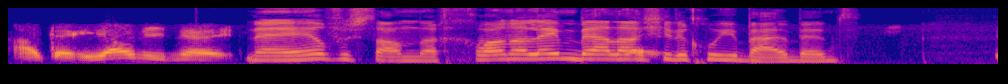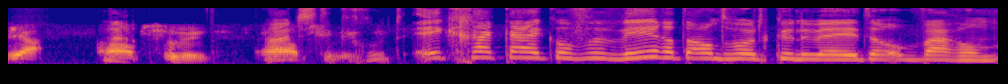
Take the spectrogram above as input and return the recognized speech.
Nou, tegen jou niet, nee. Nee, heel verstandig. Gewoon alleen bellen als je de goede bui bent. Ja, Nou, absoluut. Hartstikke absoluut. goed. Ik ga kijken of we weer het antwoord kunnen weten op waarom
